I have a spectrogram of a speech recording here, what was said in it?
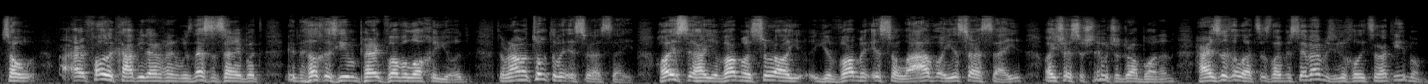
So I photocopied that if it was necessary, but in Hilchas Yivim Perik Vav Alocha Yud, the Rama talked about Isra Asay. Hoyse HaYavama Asura Yavama Isra Lav or Isra Asay, or Isra Shnei which are Drabanan, Harzich Aletzes Leim Esev Emes, you do Chalitza not Yibam.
